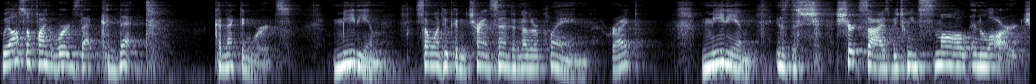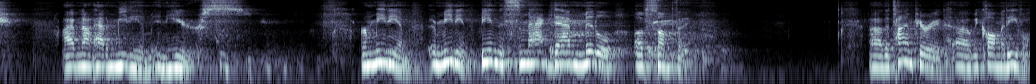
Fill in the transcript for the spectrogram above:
We also find words that connect, connecting words. Medium, someone who can transcend another plane, right? Medium is the sh- shirt size between small and large. I have not had a medium in years. Or medium, or medium, being the smack dab middle of something. Uh, the time period uh, we call medieval.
